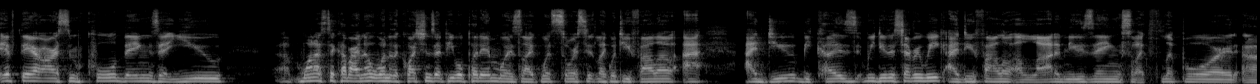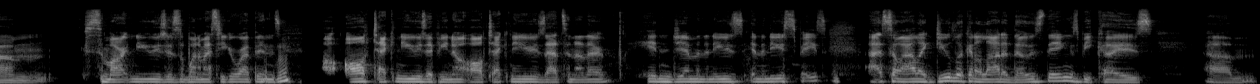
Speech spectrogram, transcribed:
if there are some cool things that you uh, want us to cover, I know one of the questions that people put in was like, what sources, like, what do you follow? I I do because we do this every week. I do follow a lot of news things, so like Flipboard, um, Smart News is one of my secret weapons. Mm-hmm. All Tech News, if you know All Tech News, that's another hidden gem in the news in the news space. Uh, so I like do look at a lot of those things because um,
